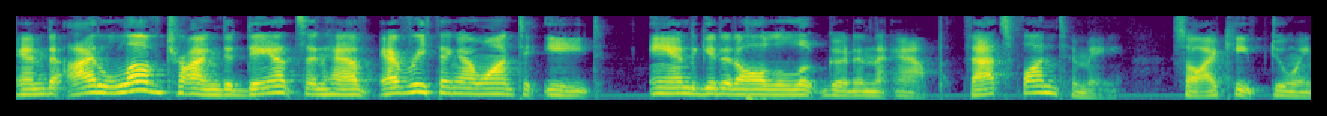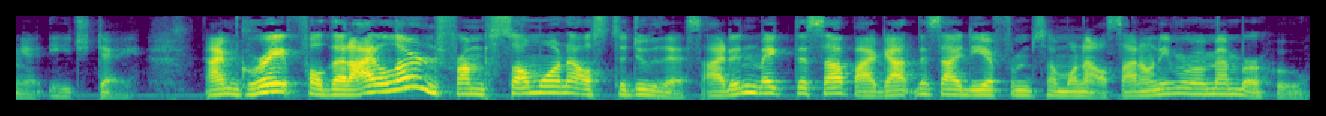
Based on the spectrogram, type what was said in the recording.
And I love trying to dance and have everything I want to eat and get it all to look good in the app. That's fun to me. So I keep doing it each day. I'm grateful that I learned from someone else to do this. I didn't make this up. I got this idea from someone else. I don't even remember who.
